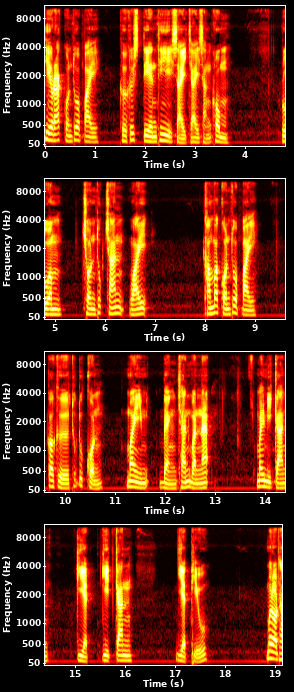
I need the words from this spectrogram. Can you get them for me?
ที่รักคนทั่วไปคือคริสเตียนที่ใส่ใจสังคม รวมชนทุกชั้นไว้คำว่าคนทั่วไป ก็คือทุกๆคนไม่แบ่งชั้นวันนะไม่มีการเกียรติ กีดกัน เหยียดผิว เมื่อเราท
